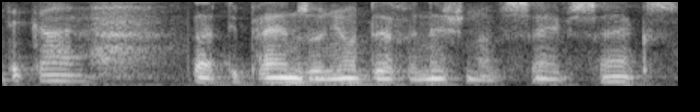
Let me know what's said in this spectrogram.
The gun. That depends on your definition of safe sex.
